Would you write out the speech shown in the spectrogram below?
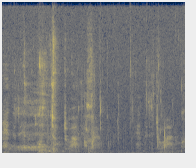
애들이 엄청 좋아하겠어요. 애들이 좋아하는 거.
